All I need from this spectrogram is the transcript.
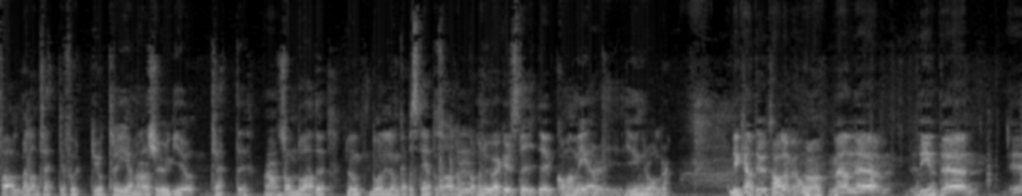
fall mellan 30 och 40 och tre mellan 20 och 30. Ja. Som då hade lung, dålig lungkapacitet och så allihopa. Men nu verkar det sti, komma mer i, i yngre ålder. det kan jag inte uttala mig om. Ja. Men eh, det är inte... Eh,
